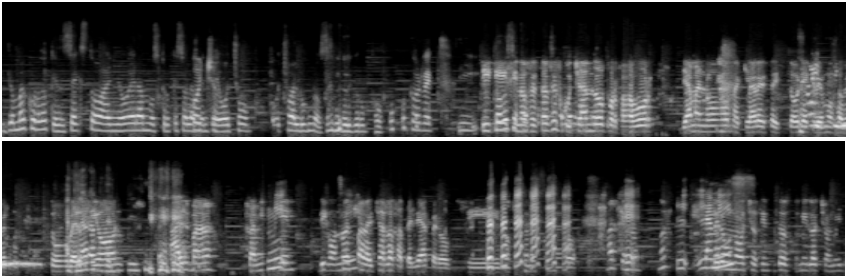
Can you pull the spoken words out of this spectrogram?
Yo me acuerdo que en sexto año éramos creo que solamente ocho, ocho alumnos en el grupo. Correcto. Y Titi, si nos estás escuchando, por favor, llámanos, aclara esta historia, Ay, queremos saber tu versión. Claro que sí. Alma, también, Mi- digo, no sí. es para echarlas a pelear, pero si nos están escuchando, Eh, ¿no? La Miss, 01800 mil, 8000.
